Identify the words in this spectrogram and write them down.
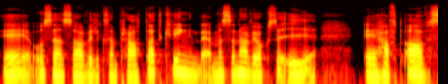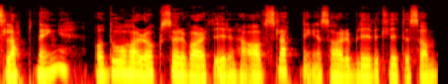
Eh, och sen så har vi liksom pratat kring det. Men sen har vi också i, eh, haft avslappning. Och då har det också varit i den här avslappningen så har det blivit lite som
